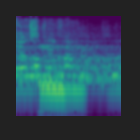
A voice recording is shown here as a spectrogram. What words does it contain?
Just give up.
